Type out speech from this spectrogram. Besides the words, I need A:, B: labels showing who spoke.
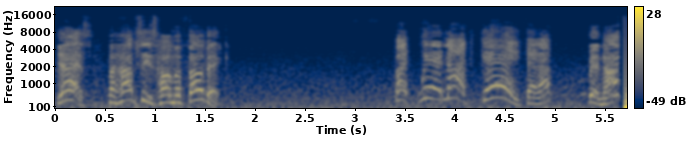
A: Yes, perhaps he's homophobic.
B: But we're not gay, Philip.
A: We're not?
